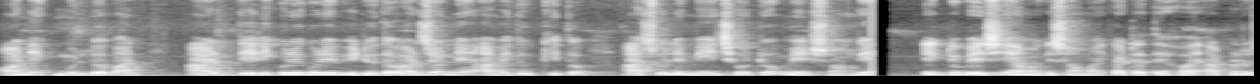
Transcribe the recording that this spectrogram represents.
অনেক মূল্যবান। আর দেরি করে করে ভিডিও দেওয়ার জন্যে আমি দুঃখিত। আসলে মেয়ে ছোট, মেয়ের সঙ্গে একটু বেশি আমাকে সময় কাটাতে হয়। আপনারা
